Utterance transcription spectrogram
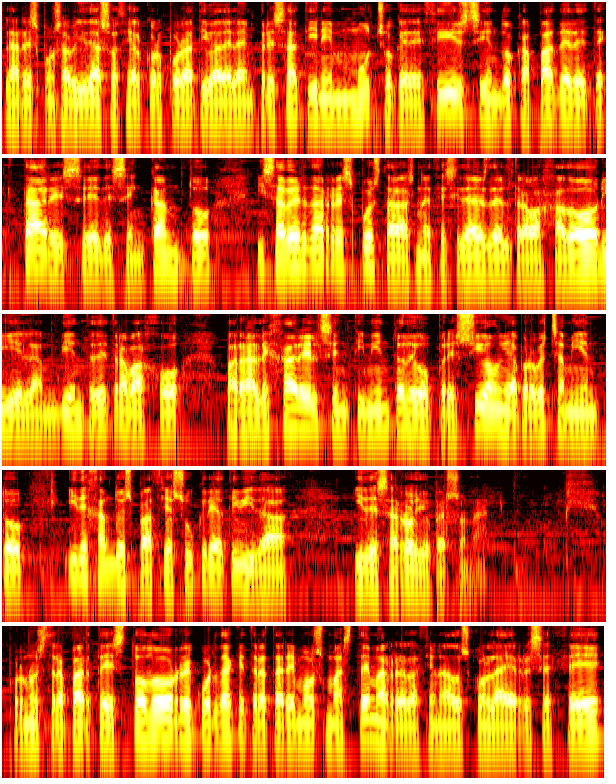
La responsabilidad social corporativa de la empresa tiene mucho que decir, siendo capaz de detectar ese desencanto y saber dar respuesta a las necesidades del trabajador y el ambiente de trabajo para alejar el sentimiento de opresión y aprovechamiento y dejando espacio a su creatividad y desarrollo personal. Por nuestra parte es todo. Recuerda que trataremos más temas relacionados con la RSC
